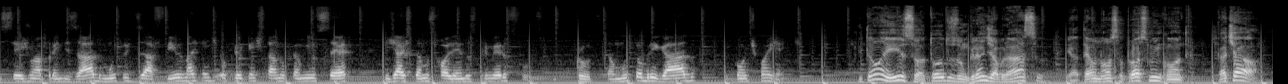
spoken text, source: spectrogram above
seja um aprendizado, muitos desafios, mas eu creio que a gente está no caminho certo e já estamos colhendo os primeiros frutos. Então, muito obrigado e conte com a gente. Então é isso, a todos um grande abraço e até o nosso próximo encontro. Tchau, tchau!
